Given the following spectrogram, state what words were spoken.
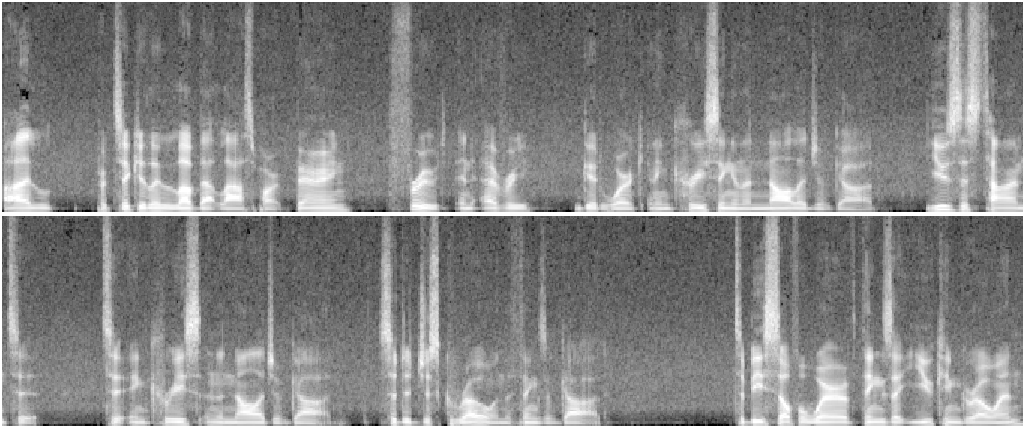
I particularly love that last part bearing fruit in every good work and increasing in the knowledge of God. Use this time to, to increase in the knowledge of God. So to just grow in the things of God. To be self aware of things that you can grow in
